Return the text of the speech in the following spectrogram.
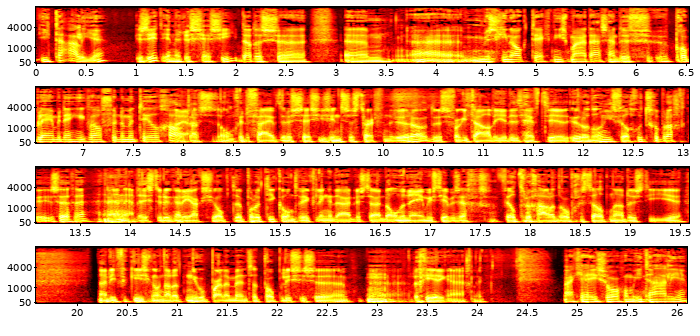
Italië zit in een recessie. Dat is uh, um, uh, misschien ook technisch, maar daar zijn de problemen denk ik wel fundamenteel groot. Nou ja, het is ongeveer de vijfde recessie sinds de start van de euro. Dus voor Italië dit heeft de euro nog niet veel goeds gebracht, kun je zeggen. En ja, dat is natuurlijk een reactie op de politieke ontwikkelingen daar. Dus daar, de ondernemers die hebben zich veel terughoudender opgesteld naar dus die, uh, naar die verkiezingen, of naar het nieuwe parlement, dat populistische mm. regering eigenlijk. Maak jij je zorgen om Italië?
